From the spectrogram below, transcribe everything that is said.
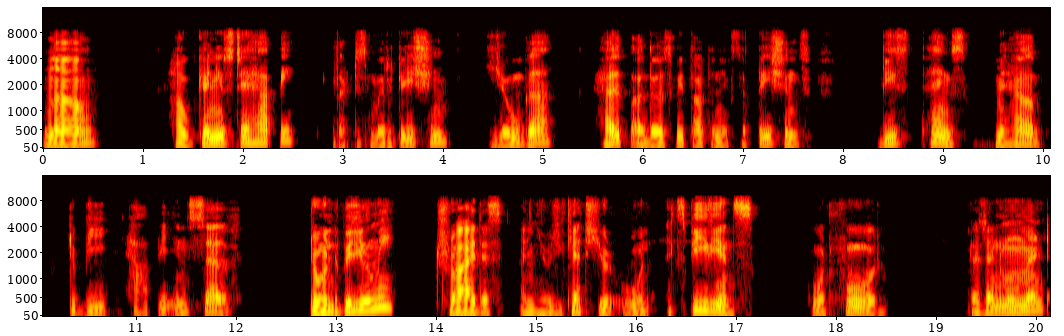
Now, how can you stay happy? Practice meditation, yoga, help others without any expectations. These things may help to be happy in self. Don't believe me? Try this and you will get your own experience. Quote 4 Present moment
